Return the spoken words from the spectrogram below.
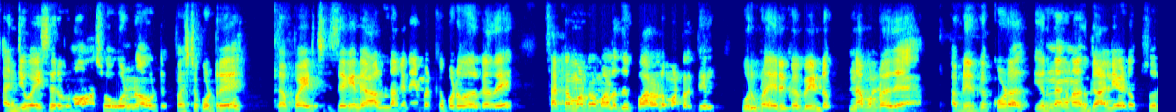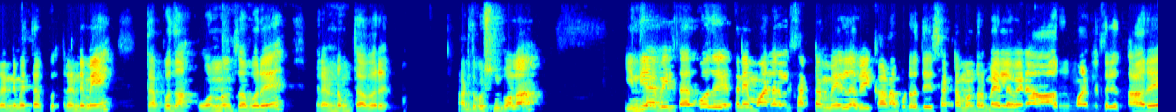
அஞ்சு வயசு இருக்கணும். ஸோ ஒன்னு அவுட் ஃபர்ஸ்ட் கூற்று தப்பாயிடுச்சு. செகண்ட் ஆளுநராக நியமிக்கப்படுவதற்கு சட்டமன்றம் அல்லது பாராளுமன்றத்தில் உறுப்பினர் இருக்க வேண்டும். என்ன பண்றது? அப்படி இருக்கக்கூடாது. இருந்தாங்கன்னா அது காலியாயிடும். ஸோ ரெண்டுமே தப்பு. ரெண்டுமே தப்பு தான் ஒன்றும் தவறு ரெண்டும் தவறு. அடுத்த கொஸ்டின் போலாம். இந்தியாவில் தற்போது எத்தனை மாநிலங்களில் சட்ட மேலவை காணப்படுறது? சட்டமன்ற மேலவைனா ஆறு மாநிலத்தில் ஆறு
